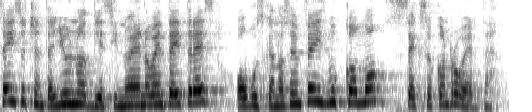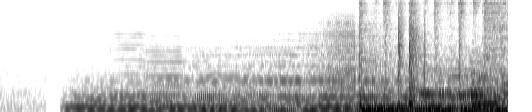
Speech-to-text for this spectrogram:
681-1993 o búscanos en Facebook como Sexo con Roberta. Thank you.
